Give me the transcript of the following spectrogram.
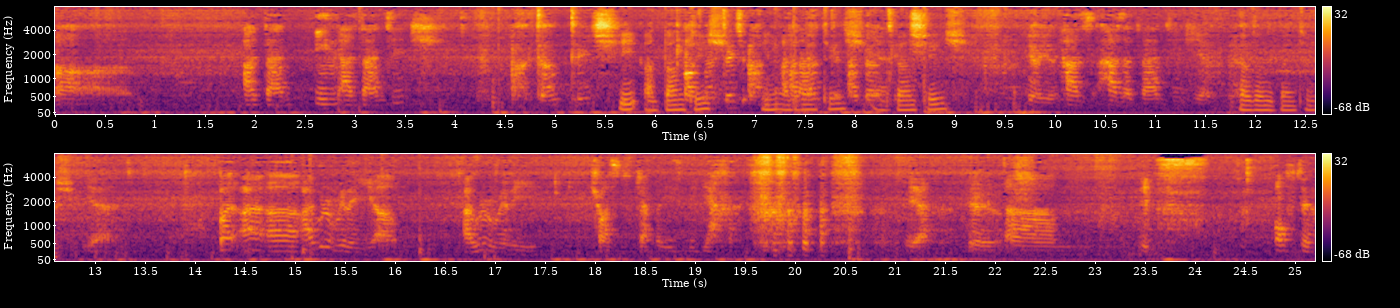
uh advan in advantage. Advantage? In advantage? Ah, in advantage? advantage. Yeah yeah. Has has advantage yeah. Has advantage. Yeah. But I, uh, I wouldn't really, um, I wouldn't really trust Japanese media. yeah. yeah. Um, it's often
